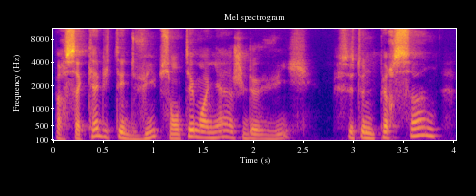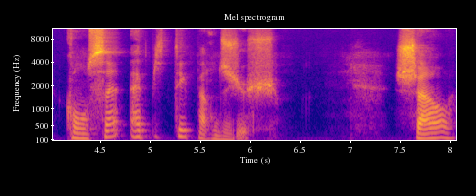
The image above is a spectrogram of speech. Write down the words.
par sa qualité de vie, son témoignage de vie. C'est une personne qu'on sent habitée par Dieu. Charles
